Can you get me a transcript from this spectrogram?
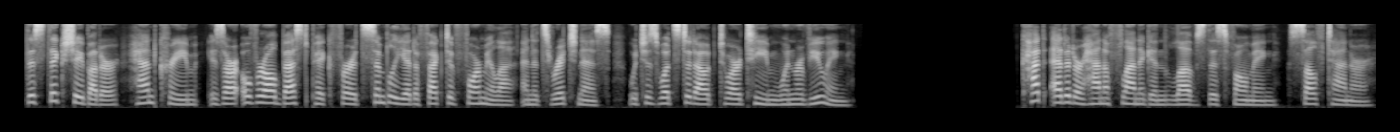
This thick shea butter, hand cream, is our overall best pick for its simple yet effective formula and its richness, which is what stood out to our team when reviewing. Cut editor Hannah Flanagan loves this foaming, self tanner.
